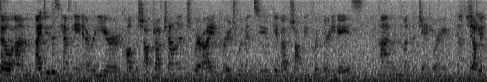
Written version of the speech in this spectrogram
So um, I do this campaign every year called the Shop Drop Challenge, where I encourage women to give up shopping for 30 days um, in the month of January. shopping,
